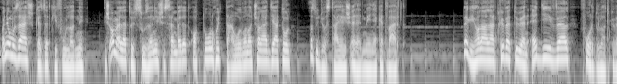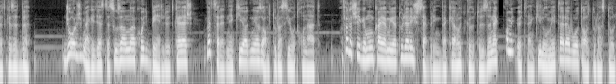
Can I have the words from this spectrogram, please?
A nyomozás kezdett kifulladni, és amellett, hogy Susan is szenvedett attól, hogy távol van a családjától, az ügyosztálya is eredményeket várt. Peggy halálát követően egy évvel fordulat következett be. George megegyezte Susannak, hogy bérlőt keres, mert szeretné kiadni az Alturaszi otthonát. A felesége munkája miatt ugyanis Sebringbe kell, hogy költözzenek, ami 50 kilométerre volt Alturasztól.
